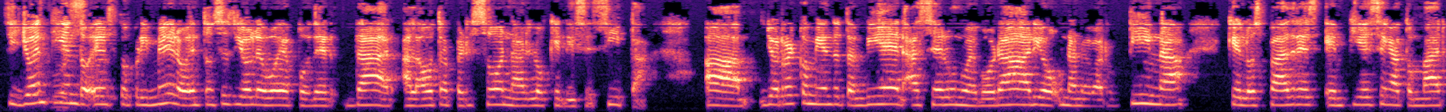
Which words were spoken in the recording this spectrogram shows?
Si yo entiendo esto primero, entonces yo le voy a poder dar a la otra persona lo que necesita. Ah, yo recomiendo también hacer un nuevo horario, una nueva rutina, que los padres empiecen a tomar,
